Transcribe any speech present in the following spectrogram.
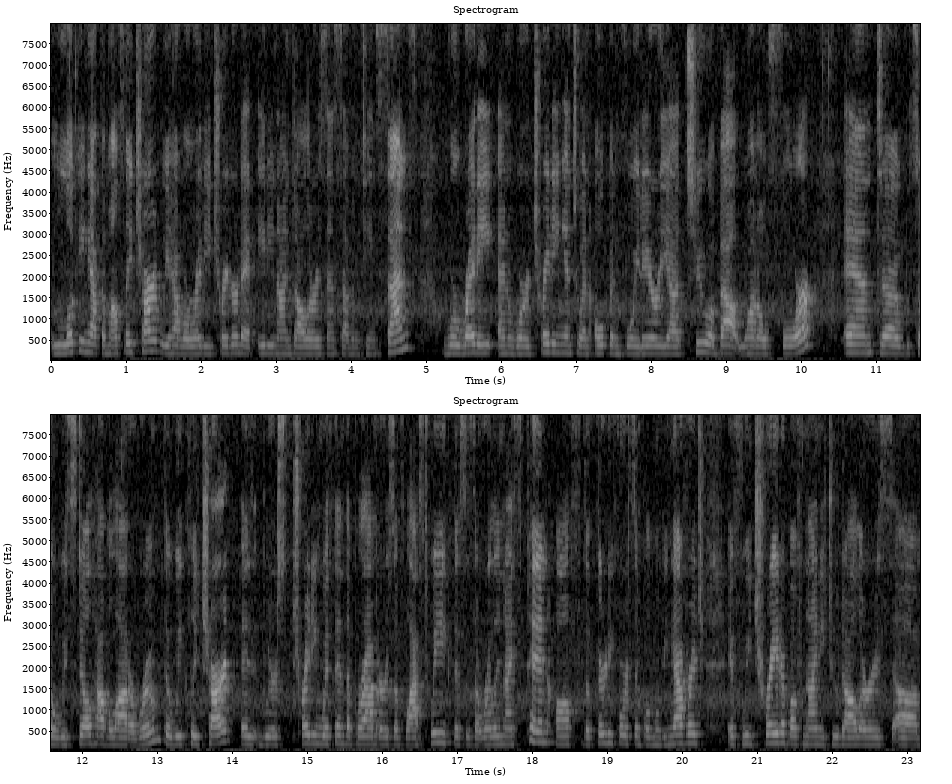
looking at the monthly chart, we have already triggered at $89.17. We're ready and we're trading into an open void area to about 104 and uh, so we still have a lot of room. The weekly chart is we're trading within the parameters of last week. This is a really nice pin off the 34 simple moving average. If we trade above $92, um,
